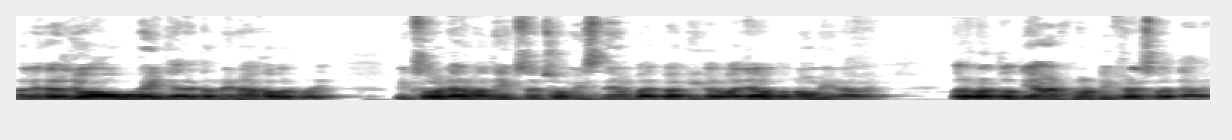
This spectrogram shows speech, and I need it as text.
નગર જો આવું હોય ત્યારે તમને ના ખબર પડે. એકસો અઢારમાંથી એકસો છવ્વીસ ને આમ બાદબાકી કરવા જાવ તો ન મેળ આવે બરાબર? તો ત્યાં આઠ નો ડિફરન્સ બતાવે.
